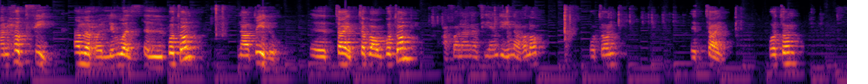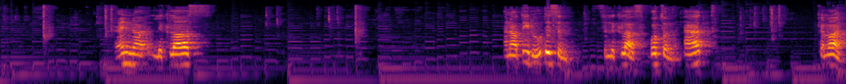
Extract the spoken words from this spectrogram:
هنحط فيه أمر اللي هو ال button. نعطي له ال type تبعه button. عفوا أنا في عندي هنا غلط. button. ال type. button عندنا ال class. هنعطي له اسم في ال class. button ات كمان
